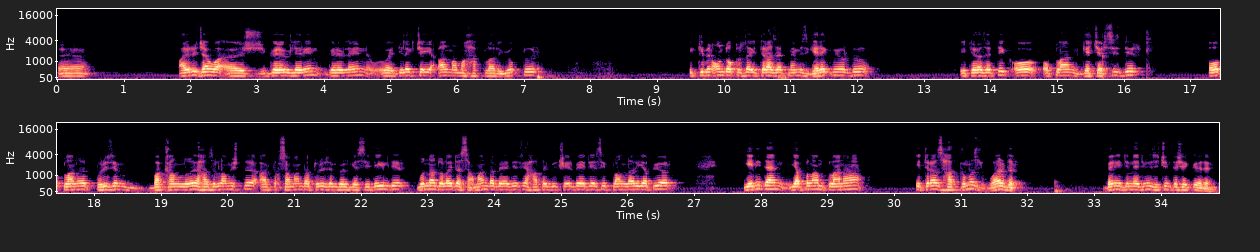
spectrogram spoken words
E, Ayrıca e, görevlilerin görevlilerin e, dilekçeyi almama hakları yoktur. 2019'da itiraz etmemiz gerekmiyordu. İtiraz ettik. O, o plan geçersizdir. O planı Turizm Bakanlığı hazırlamıştı. Artık Samandağ turizm bölgesi değildir. Bundan dolayı da Samandağ Belediyesi, Hatay Büyükşehir Belediyesi planları yapıyor. Yeniden yapılan plana itiraz hakkımız vardır. Beni dinlediğiniz için teşekkür ederim.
